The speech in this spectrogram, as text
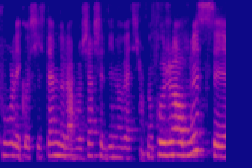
pour l'écosystème de la recherche et de l'innovation. Donc aujourd'hui, c'est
